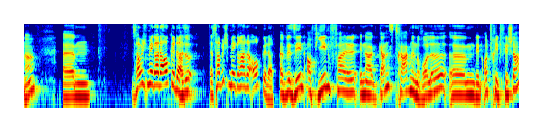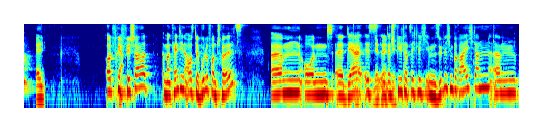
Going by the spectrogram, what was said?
Ne? Ähm, Das habe ich mir gerade auch gedacht. Also- das habe ich mir gerade auch gedacht. äh, wir sehen auf jeden Fall in einer ganz tragenden Rolle ähm, den Ottfried Fischer. El Ottfried Ja. Fischer, man kennt ihn aus der Bulle von Tölz. Ähm, und äh, der Ja, ist, äh, der definitiv. spielt tatsächlich im südlichen Bereich dann. Ähm,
